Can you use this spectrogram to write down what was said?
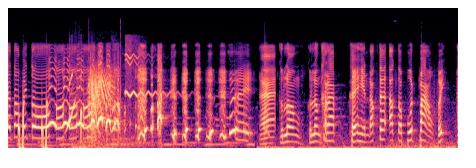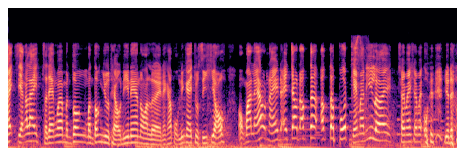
จะต้องไม่ตกเฮ้ยอ่าคุณลงคุณลงครับ เคยเห็นด็อกเตอร์ออกตปุตเปล่า เฮ้ยให้เสียงอะไร แสดงว่ามันต้องมันต้องอยู่แถวนี้แน่นอนเลยนะครับ ผมนี่ไงจุดสีเขียวออกมาแล้วไหนไอ้เจ้าด็อกเตอร์ออกตปุตแกมานี่เลย ใช่ไหมใช่ไหมโอ้ยเดี๋ยวเดี๋ยว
